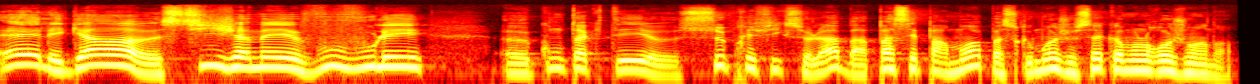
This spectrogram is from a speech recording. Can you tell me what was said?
Eh les gars, euh, si jamais vous voulez euh, contacter euh, ce préfixe-là, bah, passez par moi parce que moi je sais comment le rejoindre.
